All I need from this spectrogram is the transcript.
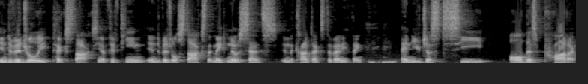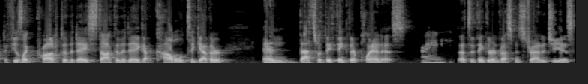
individually picked stocks, you know, 15 individual stocks that make no sense in the context of anything. Mm-hmm. And you just see all this product. It feels like product of the day, stock of the day got cobbled together and that's what they think their plan is. Right. That's what they think their investment strategy is.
